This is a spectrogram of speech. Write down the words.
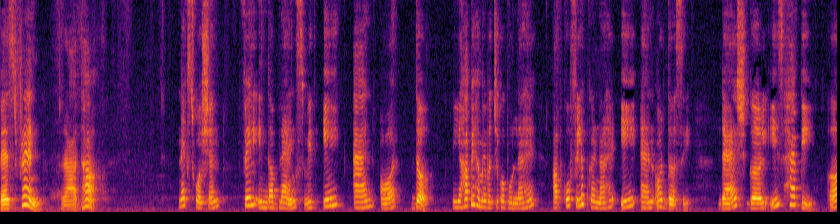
best friend Radha next question fill in the blanks with a an और द यहाँ पे हमें बच्चे को बोलना है, आपको फिलअप करना है ए एन और द से। Dash girl is happy a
